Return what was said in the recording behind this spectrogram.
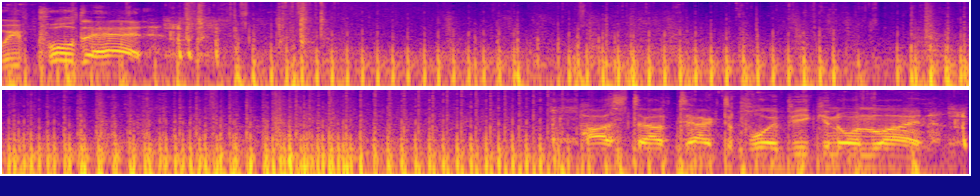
We've pulled ahead. Hostile TAC deploy beacon online.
